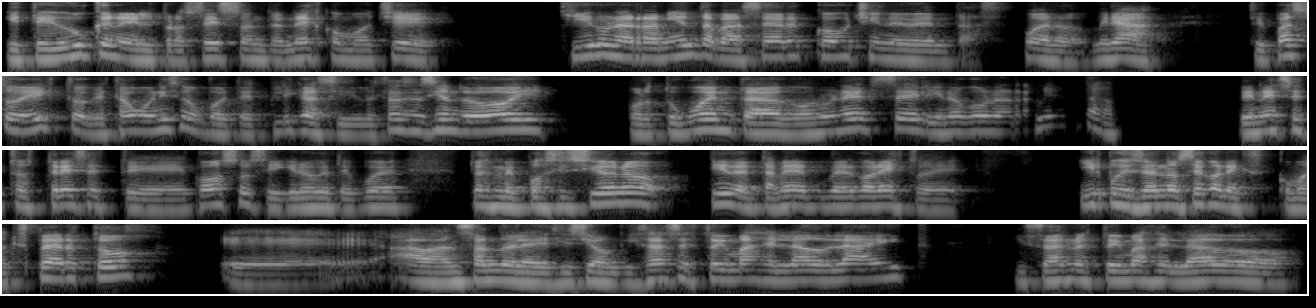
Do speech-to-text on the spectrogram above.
que te eduquen en el proceso, ¿entendés? Como, che, quiero una herramienta para hacer coaching de ventas. Bueno, mirá, te paso esto que está buenísimo porque te explica si lo estás haciendo hoy por tu cuenta con un Excel y no con una herramienta, tenés estos tres este, cosas y creo que te puede... Entonces me posiciono, tiene también que ver con esto de ir posicionándose como experto, eh, avanzando en la decisión. Quizás estoy más del lado light, quizás no estoy más del lado,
